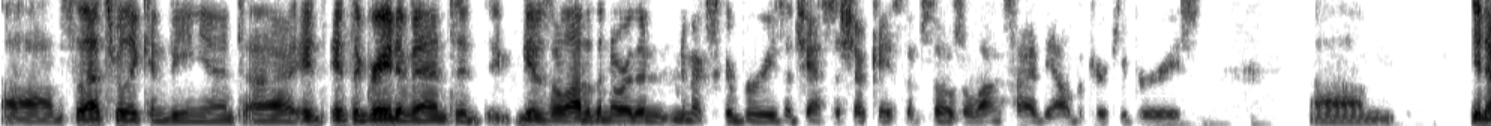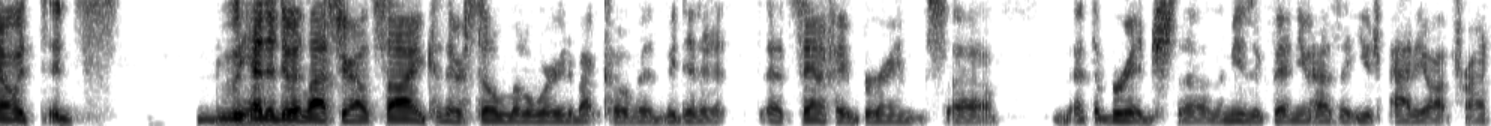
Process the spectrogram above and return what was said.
um, so that's really convenient. Uh, it, it's a great event. It, it, gives a lot of the northern New Mexico breweries a chance to showcase themselves alongside the Albuquerque breweries. Um, you know, it, it's we had to do it last year outside because they were still a little worried about COVID. We did it at, at Santa Fe Brewing's uh, at the Bridge. Uh, the music venue has a huge patio out front.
